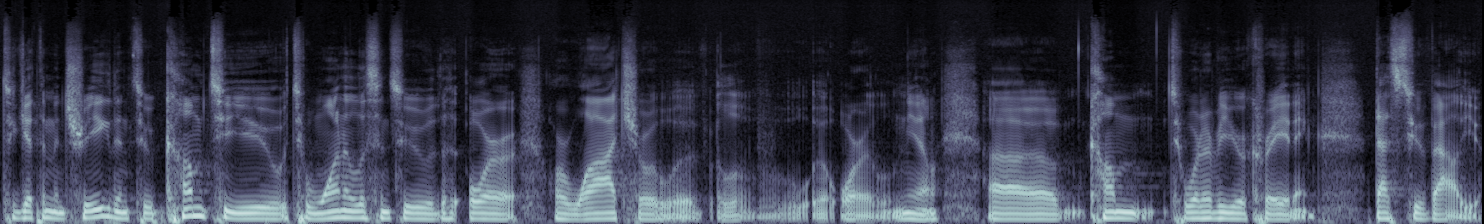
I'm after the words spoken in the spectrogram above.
to get them intrigued and to come to you to want to listen to the, or or watch or or you know uh, come to whatever you're creating. That's to value.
